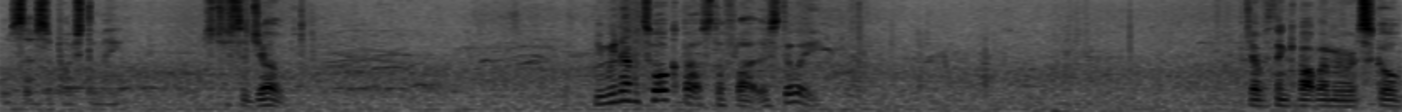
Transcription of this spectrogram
What's that supposed to mean? It's just a joke. We never talk about stuff like this, do we? Do you ever think about when we were at school?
